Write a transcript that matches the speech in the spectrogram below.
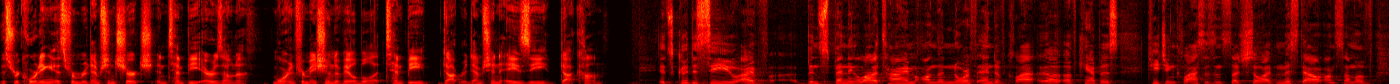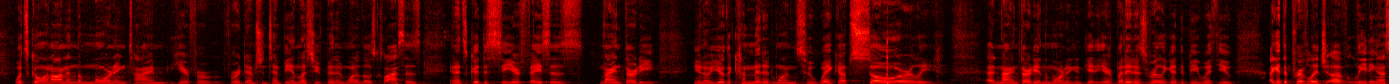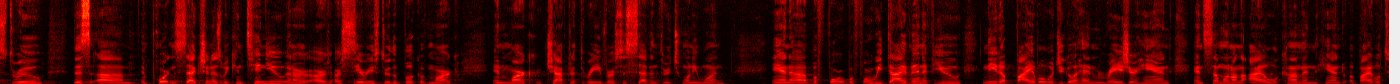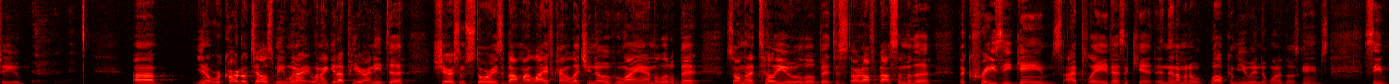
This recording is from Redemption Church in Tempe, Arizona. More information available at tempe.redemptionaz.com. It's good to see you. I've uh, been spending a lot of time on the north end of, cla- uh, of campus teaching classes and such, so I've missed out on some of what's going on in the morning time here for, for Redemption Tempe, unless you've been in one of those classes. And it's good to see your faces, 9.30. You know, you're the committed ones who wake up so early at 9.30 in the morning and get here. But it is really good to be with you. I get the privilege of leading us through this um, important section as we continue in our, our, our series through the book of Mark, in Mark chapter 3, verses 7 through 21. And uh, before, before we dive in, if you need a Bible, would you go ahead and raise your hand, and someone on the aisle will come and hand a Bible to you? Uh, you know, Ricardo tells me when I, when I get up here, I need to share some stories about my life, kind of let you know who I am a little bit. So I'm going to tell you a little bit to start off about some of the, the crazy games I played as a kid, and then I'm going to welcome you into one of those games. See,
